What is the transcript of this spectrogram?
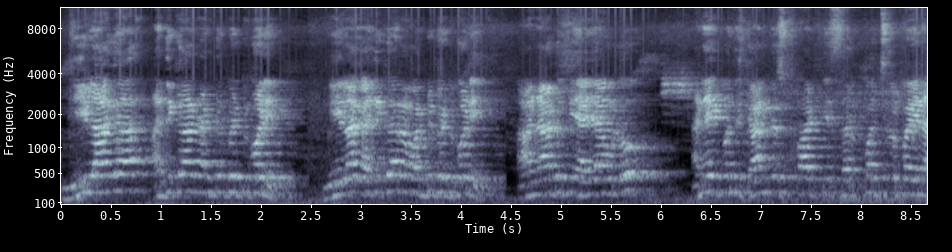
మీలాగా అధికారాన్ని అడ్డు పెట్టుకొని మీలాగా అధికారం అడ్డు పెట్టుకొని ఆనాడు మీ హయాంలో అనేక మంది కాంగ్రెస్ పార్టీ సర్పంచుల పైన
